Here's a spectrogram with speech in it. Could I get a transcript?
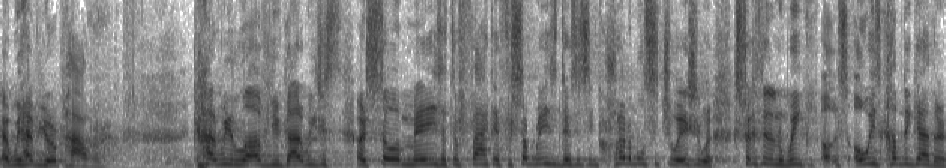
and we have your power. God, we love you. God, we just are so amazed at the fact that for some reason there's this incredible situation where strength and weak always come together.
